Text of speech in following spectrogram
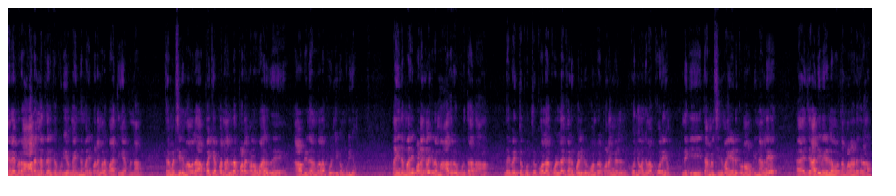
நிறைய பேர் ஆதங்கத்தில் இருக்கக்கூடியவங்க இந்த மாதிரி படங்களை பார்த்தீங்க அப்படின்னா தமிழ் சினிமாவில் அப்பைக்கப்போ நல்ல படங்களும் வருது அப்படின்னு நம்மளால் புரிஞ்சிக்க முடியும். நான் இது மாதிரி படங்களுக்கு நம்ம ஆதரவு கொடுத்தாதான் இந்த வெட்டுக்குத்து கொலை கொள்ளை கற்பழிப்பு போன்ற படங்கள் கொஞ்சம் கொஞ்சமாக குறையும். இன்றைக்கி தமிழ் சினிமா எடுக்கணும் அப்படின்னாலே ஜாதி வெறியில் ஒருத்தன் படம் எடுக்கிறான்.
